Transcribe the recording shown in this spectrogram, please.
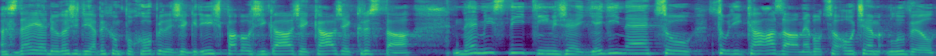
A zde je důležité, abychom pochopili, že když Pavel říká, že káže Krista, nemyslí tím, že jediné, co, co kázal nebo co o čem mluvil,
